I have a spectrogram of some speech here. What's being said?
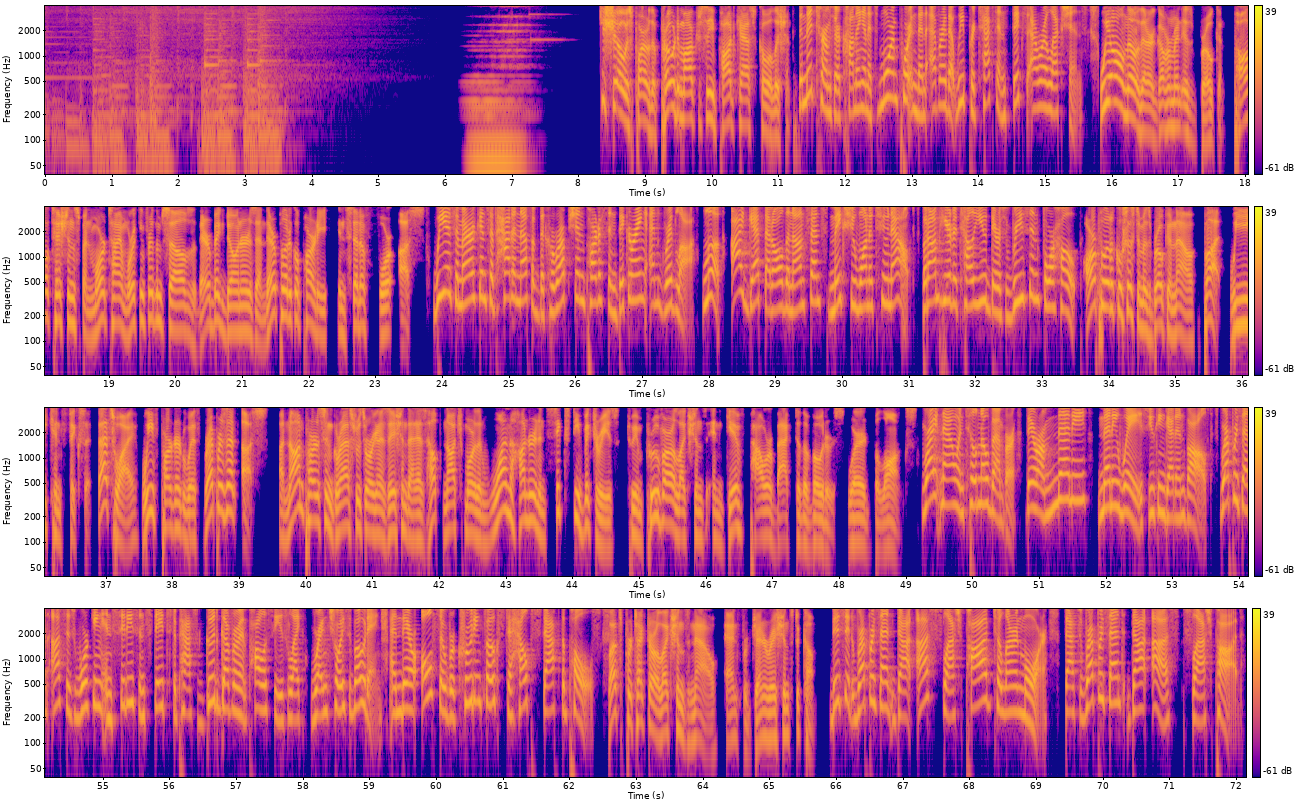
This show is part of the Pro Democracy Podcast Coalition. The midterms are coming, and it's more important than ever that we protect and fix our elections. We all know that our government is broken. Politicians spend more time working for themselves, their big donors, and their political party instead of for us. We as Americans have had enough of the corruption, partisan bickering, and gridlock. Look, I get that all the nonsense makes you want to tune out, but I'm here to tell you there's reason for hope. Our political system is broken now, but we can fix it. That's why we've partnered with Represent Us a nonpartisan grassroots organization that has helped notch more than 160 victories to improve our elections and give power back to the voters where it belongs. Right now until November, there are many, many ways you can get involved. Represent Us is working in cities and states to pass good government policies like ranked choice voting, and they're also recruiting folks to help staff the polls. Let's protect our elections now and for generations to come. Visit represent.us slash pod to learn more. That's represent.us slash pod.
